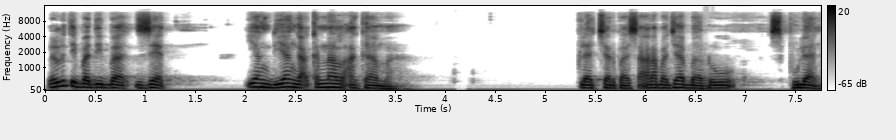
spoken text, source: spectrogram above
Lalu tiba-tiba Z yang dia nggak kenal agama, belajar bahasa Arab aja baru sebulan.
